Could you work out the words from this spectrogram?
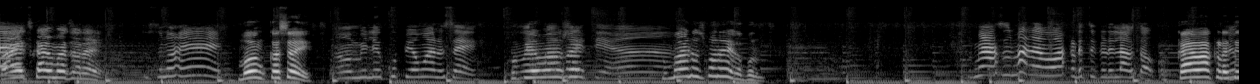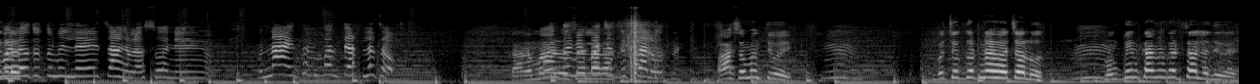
कायच काय मजा नाही. तसं नाही. मग कसं आहे? हं, मी लय खूप माणूस आहे. खूप तुम्हाला माणूस आहे? माहिती आहे, हं. तू माणूस पण आहे का पण? तुम्ही असंच मला वाकडे तिकडे लावता काय वाकडं मी तिकडे? म्हणलं होतं तुम्ही लय चांगला सोने. पण नाही तुम्ही पण त्यातलाच आहो. काय म्हणून माणूस तुम्ही आहे लागा? बचत गट चालवत नाही. असं म्हणते होय हम्म, बचत गट नाही होय चालू होत हम्म. मग बिनकामी गट चालू दे काय?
